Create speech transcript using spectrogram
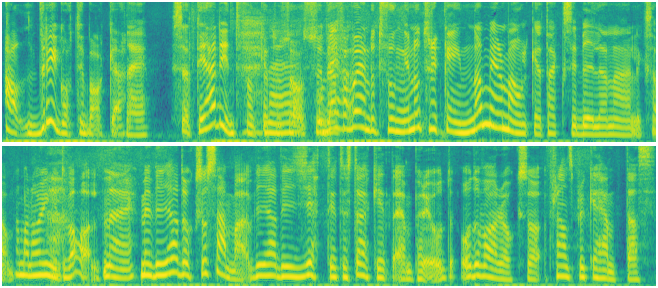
aldrig gått tillbaka. Nej. Så det hade inte funkat Nej. hos oss. Så Och därför har- var jag ändå tvungen att trycka in dem i de här olika taxibilarna. Liksom. Ja, Man har ju inget val. Nej. Men vi hade också samma. Vi hade jätte- jättestökigt en period. Och då var det också, Frans brukar hämtas,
